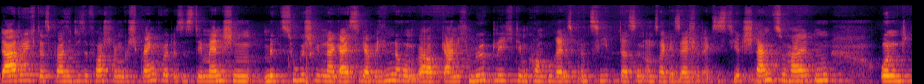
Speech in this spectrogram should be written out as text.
dadurch, dass quasi diese Vorstellung gesprengt wird, ist es dem Menschen mit zugeschriebener geistiger Behinderung überhaupt gar nicht möglich, dem Konkurrenzprinzip, das in unserer Gesellschaft existiert, standzuhalten. Und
